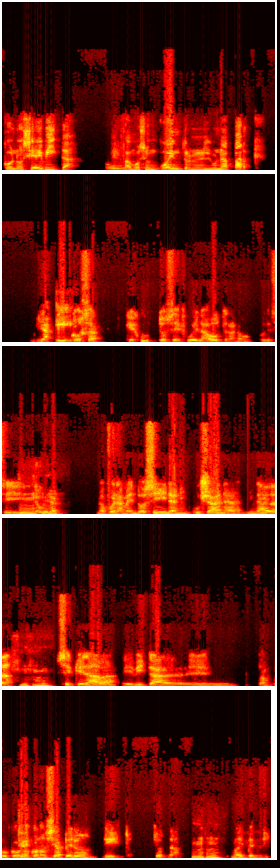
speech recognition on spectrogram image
conoce a Evita, el Oh. famoso encuentro en el Luna Park. Mirá qué Y- cosa que justo se fue la otra, ¿no? Porque si hubiera- no fuera mendocina, ni cuyana, ni nada, se quedaba, Evita eh, tampoco Sí. no conocía a Perón, listo, ya está, no hay pendiente.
